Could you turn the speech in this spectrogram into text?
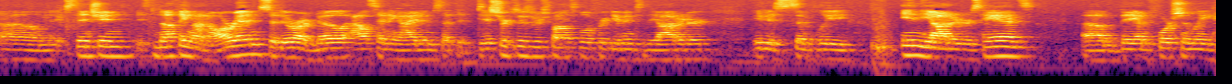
um, extension. It's nothing on our end, so there are no outstanding items that the district is responsible for giving to the auditor. It is simply in the auditor's hands. Um, They unfortunately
